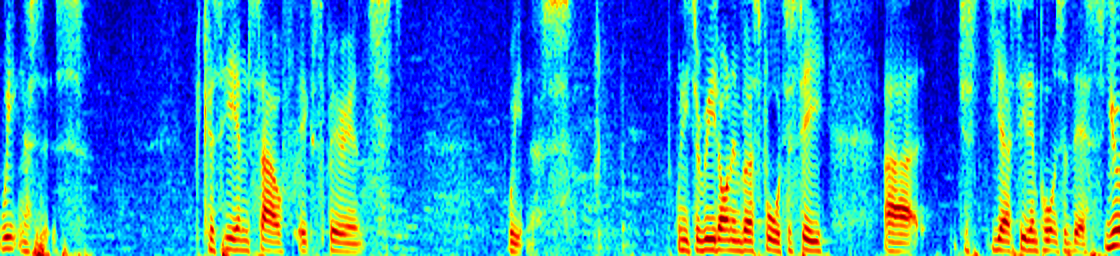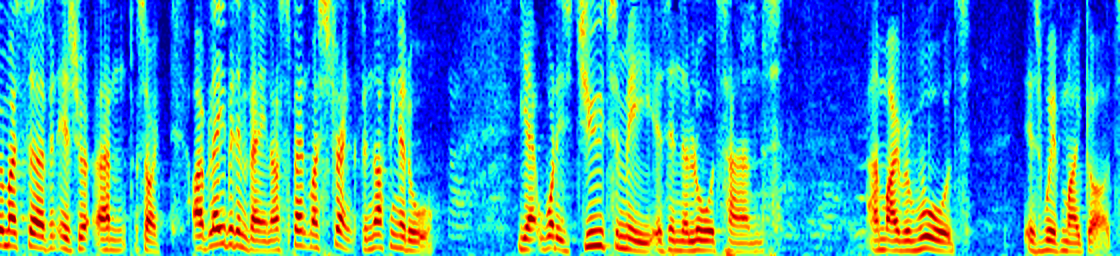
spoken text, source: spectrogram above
weaknesses because he himself experienced weakness. We need to read on in verse 4 to see. Uh, just yeah, see the importance of this. You are my servant Israel. Um, sorry, I've laboured in vain. I've spent my strength for nothing at all. Yet what is due to me is in the Lord's hand, and my reward is with my God.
